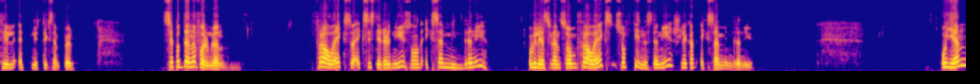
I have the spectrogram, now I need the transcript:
til et nytt eksempel. Se på denne formelen. For alle x eksisterer det ny, sånn at x er mindre ny. Og vi leser den som for alle x så finnes det en ny, slik at x er mindre ny. Og igjen,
